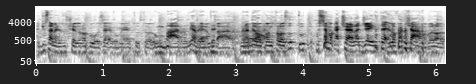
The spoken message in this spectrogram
E giustamente succedono cose, come tutto un bar, ovviamente. Beh, un bar, non abbiamo bar. controllo su tutto. Possiamo cacciare la gente, e lo facciamo, però No,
